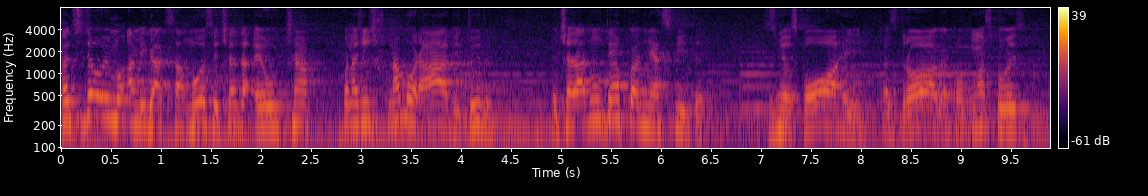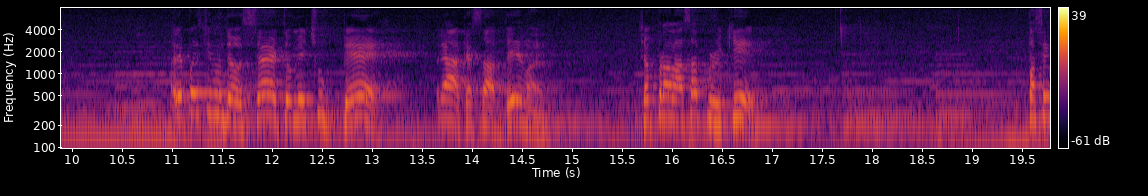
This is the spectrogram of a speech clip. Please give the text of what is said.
Antes de eu amigar com essa moça, eu tinha, eu tinha, quando a gente namorava e tudo, eu tinha dado um tempo com as minhas fitas os meus corre, com as drogas, com algumas coisas. Aí depois que não deu certo, eu meti o pé. Falei, ah, quer saber, mano? Deixa pra lá, sabe por quê? Passei,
